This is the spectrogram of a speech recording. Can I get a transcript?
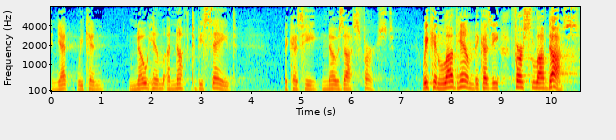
and yet we can know him enough to be saved because he knows us first. We can love him because he first loved us.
